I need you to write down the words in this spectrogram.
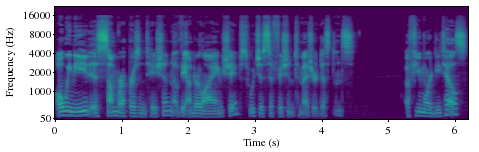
All we need is some representation of the underlying shapes, which is sufficient to measure distance. A few more details.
